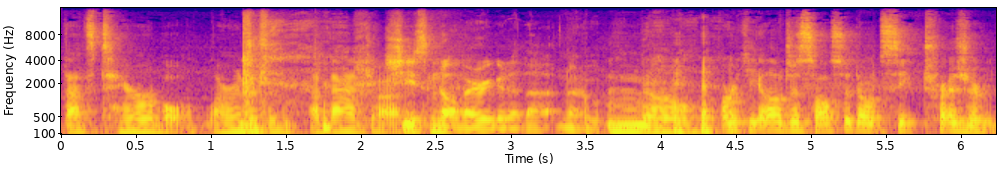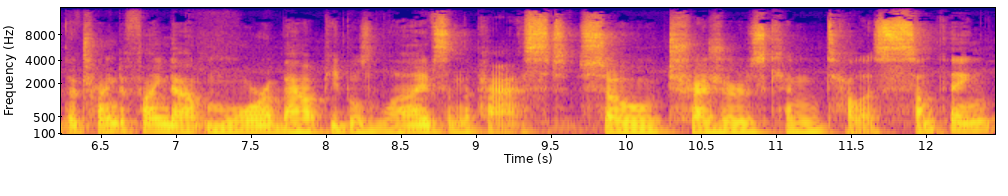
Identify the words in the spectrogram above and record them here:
that's terrible. Lauren does a, a bad job. She's not very good at that, no. no. Archaeologists also don't seek treasure. They're trying to find out more about people's lives in the past. So treasures can tell us something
